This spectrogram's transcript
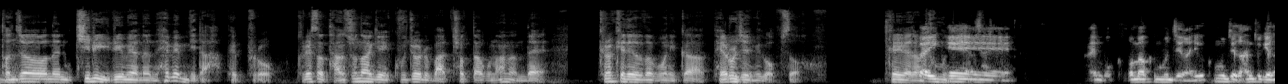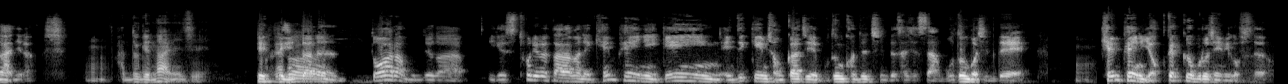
dungeon은 길을 잃으면은 헤맵니다 100% 그래서 단순하게 구조를 맞췄다고는 하는데 그렇게 되다 보니까 배로 재미가 없어. 그러니까 큰 문제야 이게 아니 뭐 그것만큼 문제가 아니고 큰 문제가 한두 개가 아니라. 음, 한두 개는 아니지. 그래서- 일단은 또 하나 문제가 이게 스토리를 따라가는 캠페인이 게임 end game 전까지의 모든 컨텐츠인데 사실상 모든 것인데 음. 캠페인이 역대급으로 재미가 없어요.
